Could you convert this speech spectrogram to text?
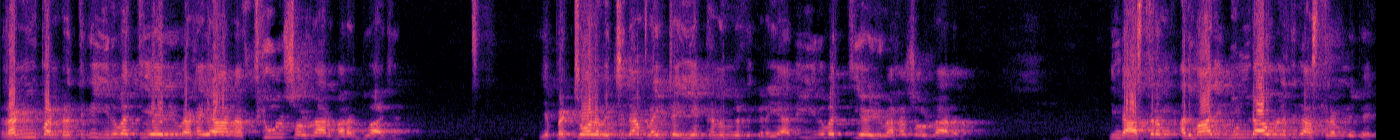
ரன் பண்ணுறதுக்கு இருபத்தி ஏழு வகையான ஃபியூல் சொல்கிறார் பரத்வாஜர் இந்த பெட்ரோலை வச்சு தான் ஃப்ளைட்டை இயக்கணுங்கிறது கிடையாது இருபத்தி ஏழு வகை சொல்கிறார் அவர். இந்த அஸ்திரம் அது மாதிரி குண்டா உள்ளதுக்கு அஸ்திரம்னு பேர்.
